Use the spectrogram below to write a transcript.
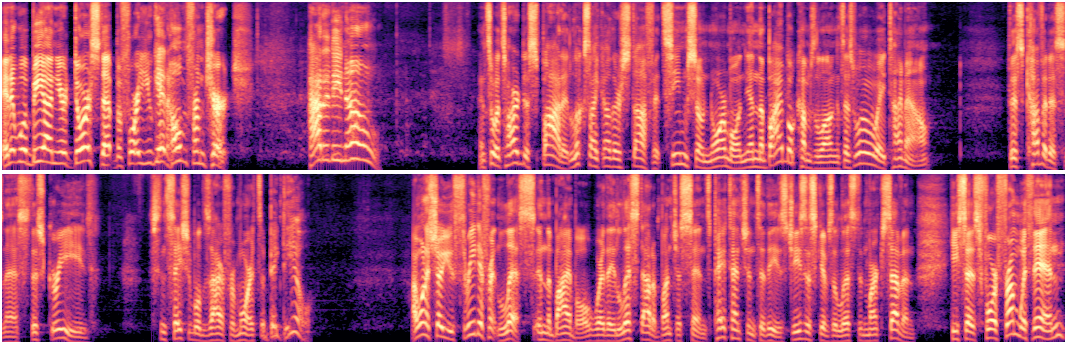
and it will be on your doorstep before you get home from church. How did he know? And so it's hard to spot. It looks like other stuff. It seems so normal. And then the Bible comes along and says, wait, wait, wait, time out this covetousness, this greed, this insatiable desire for more, it's a big deal. I want to show you three different lists in the Bible where they list out a bunch of sins. Pay attention to these. Jesus gives a list in Mark 7. He says, For from within,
